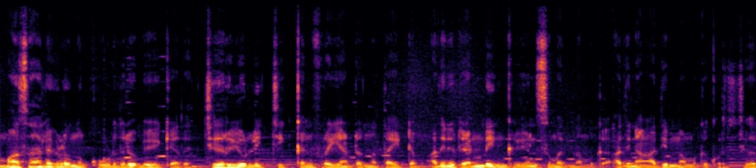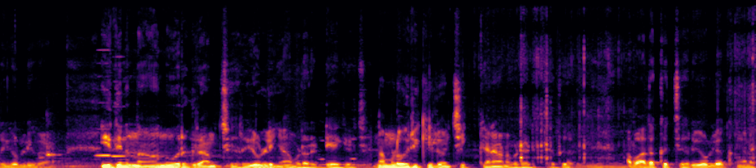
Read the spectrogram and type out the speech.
മസാലകളൊന്നും കൂടുതൽ ഉപയോഗിക്കാതെ ചെറിയുള്ളി ചിക്കൻ ഫ്രൈ ആണ് ഇന്നത്തെ ഐറ്റം അതിന് രണ്ട് ഇൻഗ്രീഡിയൻസ് മതി നമുക്ക്. അതിനാദ്യം നമുക്ക് കുറച്ച് ചെറിയുള്ളി വേണം. ഇതിന് നാനൂറ് ഗ്രാം ചെറിയുള്ളി ഞാൻ ഇവിടെ റെഡിയാക്കി വെച്ചു. നമ്മൾ ഒരു കിലോ ചിക്കനാണ് ഇവിടെ എടുത്തത്. അപ്പോൾ അതൊക്കെ ചെറിയുള്ളിയൊക്കെ ഇങ്ങനെ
